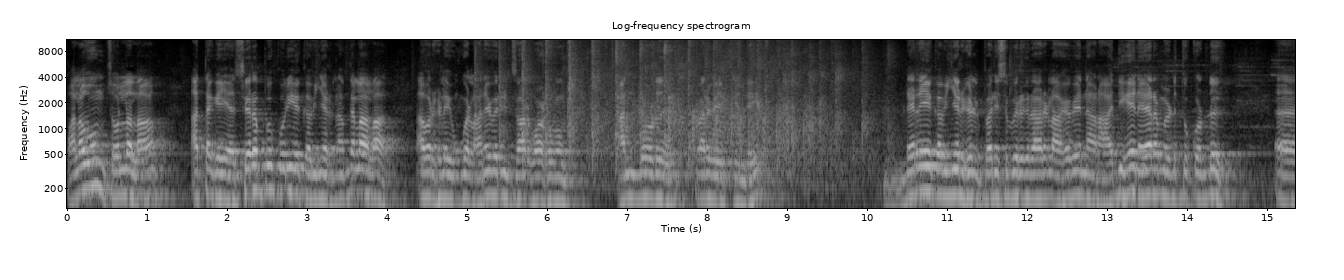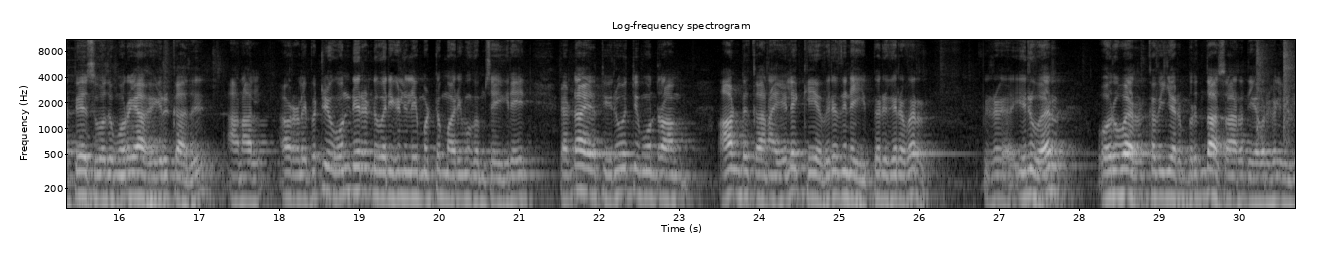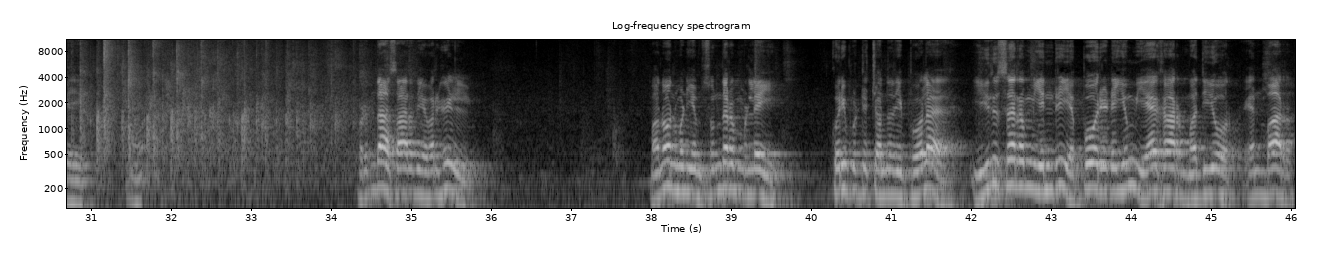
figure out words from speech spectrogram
பலவும் சொல்லலாம். அத்தகைய சிறப்புக்குரிய கவிஞர் நந்தலாலா அவர்களை உங்கள் அனைவரின் சார்பாகவும் அன்போடு வரவேற்கின்றேன். நிறைய கவிஞர்கள் பரிசு பெறுகிறார்கள். ஆகவே நான் அதிக நேரம் எடுத்துக்கொண்டு பேசுவது முறையாக இருக்காது. ஆனால் அவர்களை பற்றி ஒன்றிரண்டு வரிகளிலே மட்டும் அறிமுகம் செய்கிறேன். ரெண்டாயிரத்தி இருபத்தி மூன்றாம் ஆண்டுக்கான இலக்கிய விருதினை பெறுகிறவர் இருவர். ஒருவர் கவிஞர் பிருந்தா சாரதி அவர்கள் இங்கே. பிருந்தா சாரதி அவர்கள் மனோன்மணியம் சுந்தரம் பிள்ளை குறிப்பிட்டு சொன்னதைப் போல இருசரம் இன்றி எப்போரிடையும் ஏகார் மதியோர் என்பார்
